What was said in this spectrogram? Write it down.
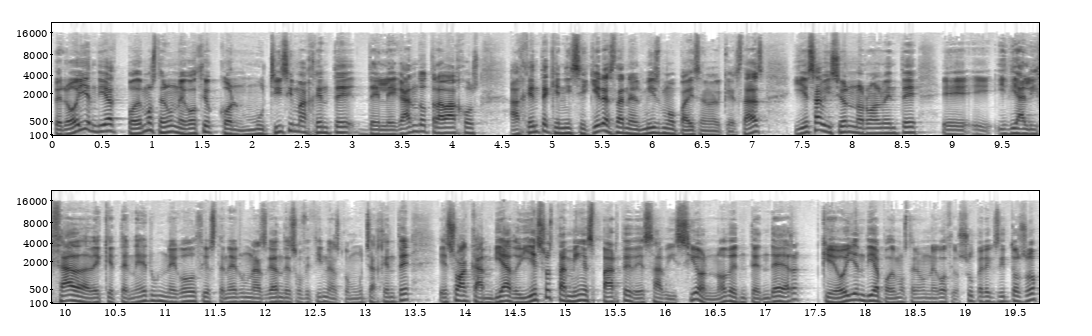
Pero hoy en día podemos tener un negocio con muchísima gente delegando trabajos a gente que ni siquiera está en el mismo país en el que estás. Y esa visión normalmente eh, idealizada de que tener un negocio es tener unas grandes oficinas con mucha gente, eso ha cambiado. Y eso también es parte de esa visión, ¿no? De entender que hoy en día podemos tener un negocio súper exitoso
